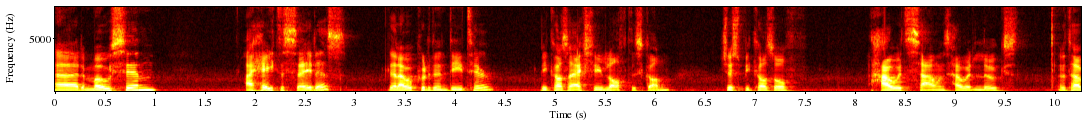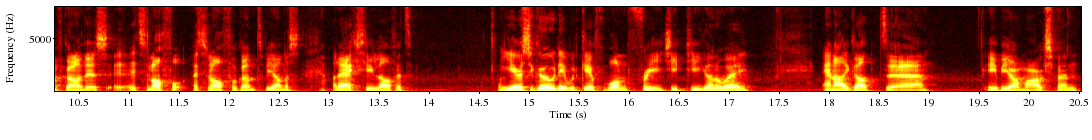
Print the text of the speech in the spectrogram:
Uh, the Mosin, I hate to say this, that I would put it in D tier because I actually love this gun, just because of how it sounds, how it looks, the type of gun it is. It's an awful, it's an awful gun to be honest, but I actually love it. Years ago, they would give one free GP gun away, and I got uh, ABR Marksman.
